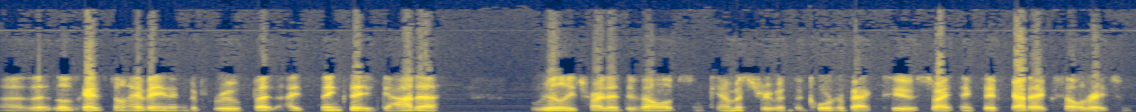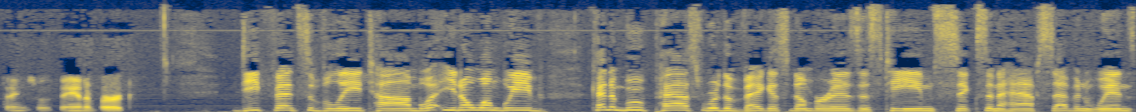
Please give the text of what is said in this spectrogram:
Uh, those guys don't have anything to prove, but I think they've got to really try to develop some chemistry with the quarterback too. So I think they've got to accelerate some things with VandeBerg. Defensively, Tom, what you know when we've kind of moved past where the Vegas number is as teams six and a half, seven wins,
